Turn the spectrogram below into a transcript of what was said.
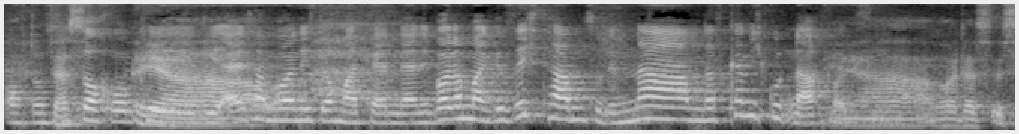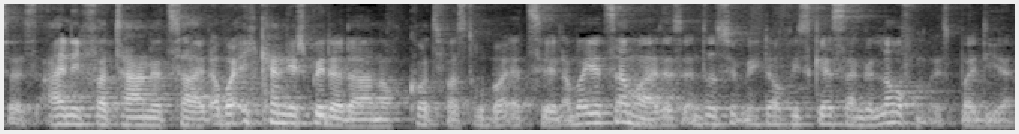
Ach, das, das, ist doch okay. Ja, die Eltern wollen dich doch mal kennenlernen. Die wollen doch mal ein Gesicht haben zu dem Namen. Das kann ich gut nachvollziehen. Ja, aber das ist, ist eigentlich vertane Zeit. Aber ich kann dir später da noch kurz was drüber erzählen. Aber jetzt sag mal, das interessiert mich doch, wie es gestern gelaufen ist bei dir.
